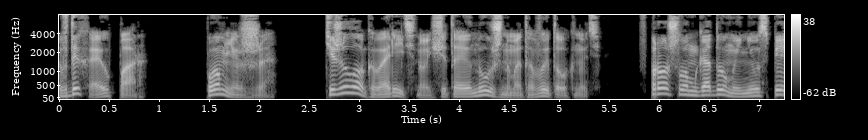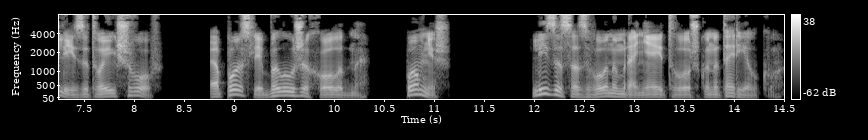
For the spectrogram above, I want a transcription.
Вдыхаю пар. Помнишь же? Тяжело говорить, но считаю нужным это вытолкнуть. В прошлом году мы не успели из-за твоих швов. А после было уже холодно. Помнишь? Лиза со звоном роняет ложку на тарелку.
